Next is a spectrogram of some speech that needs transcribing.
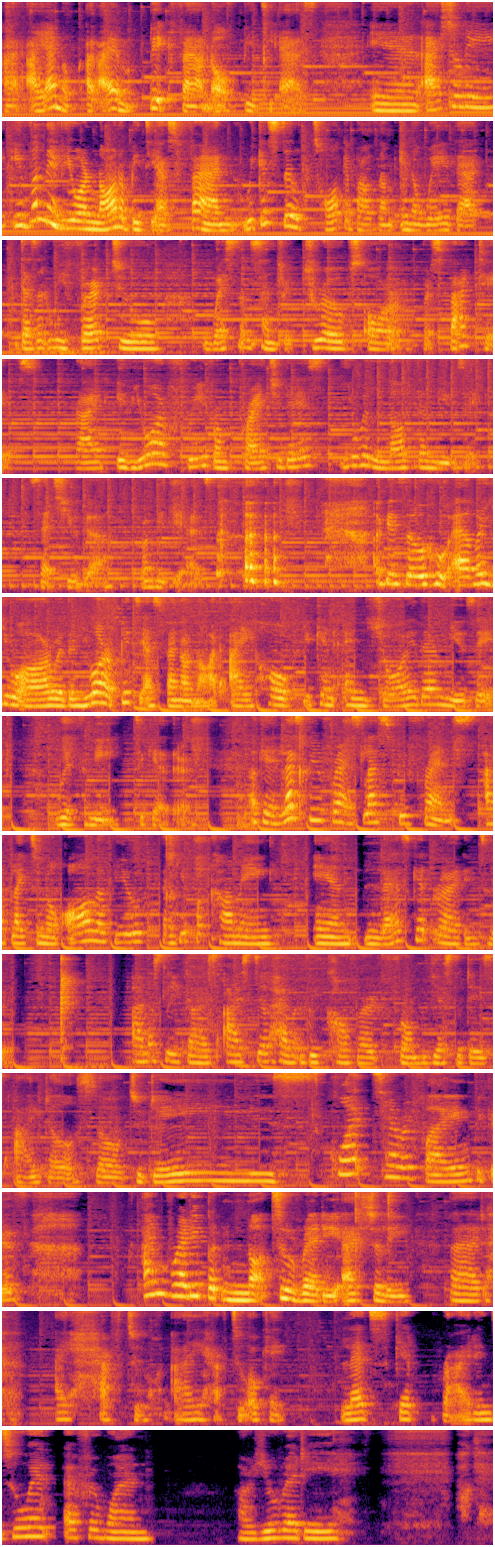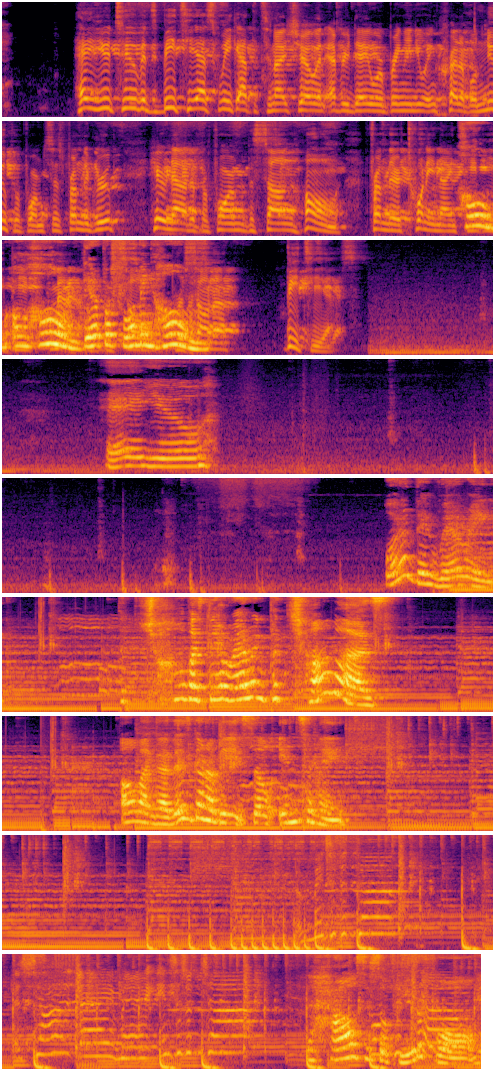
I, I am a I am a big fan of BTS. And actually, even if you are not a BTS fan, we can still talk about them in a way that doesn't refer to Western-centric tropes or perspectives right? If you are free from prejudice, you will love the music, said Suga from BTS. okay, so whoever you are, whether you are a BTS fan or not, I hope you can enjoy their music with me together. Okay, let's be friends, let's be friends. I'd like to know all of you. Thank you for coming and let's get right into it. Honestly guys, I still haven't recovered from yesterday's idol so today is quite terrifying because I'm ready but not too ready actually but I have to, I have to. Okay, let's get right into it everyone. Are you ready? Okay. Hey YouTube, it's BTS week at The Tonight Show and every day we're bringing you incredible new performances from the group here now to perform the song Home from their 2019 Home, oh Home, they're performing Home. Persona BTS. Hey you. What are they wearing? Pajamas! They're wearing pajamas! Oh my god, this is gonna be so intimate. House is so beautiful.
